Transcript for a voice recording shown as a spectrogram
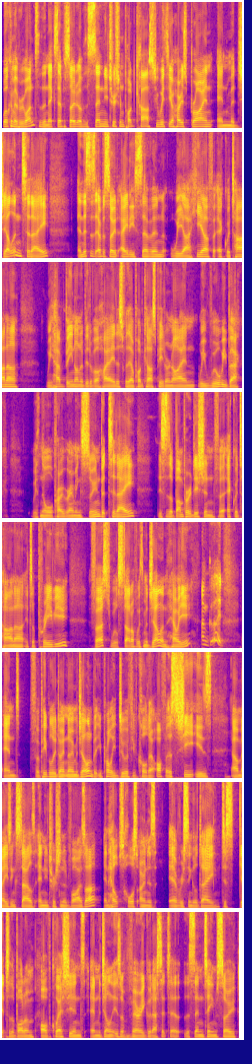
Welcome, everyone, to the next episode of the Sen Nutrition Podcast. You're with your host, Brian and Magellan today. And this is episode 87. We are here for Equitana. We have been on a bit of a hiatus with our podcast, Peter and I, and we will be back with normal programming soon. But today, this is a bumper edition for Equitana. It's a preview. First, we'll start off with Magellan. How are you? I'm good. And for people who don't know Magellan, but you probably do if you've called our office, she is our amazing sales and nutrition advisor and helps horse owners every single day just get to the bottom of questions. And Magellan is a very good asset to the Sen team. So,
